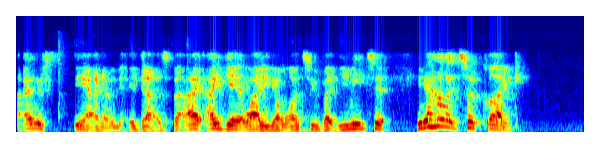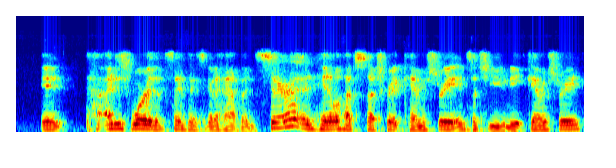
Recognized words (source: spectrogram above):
I understand. Yeah, I know it does, but I, I get why you don't want to. But you need to. You know how it took like, and I just worry that the same thing's going to happen. Cera and Hill have such great chemistry and such a unique chemistry,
